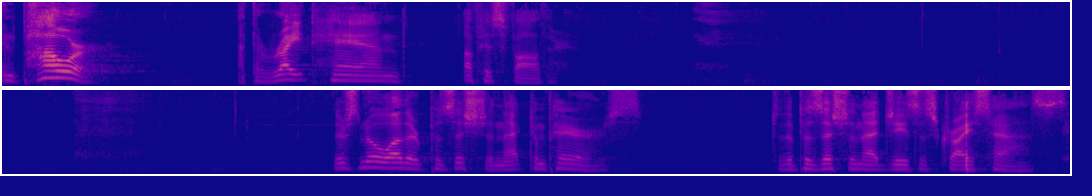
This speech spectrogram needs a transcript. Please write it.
in power at the right hand of his Father. There's no other position that compares to the position that Jesus Christ has.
